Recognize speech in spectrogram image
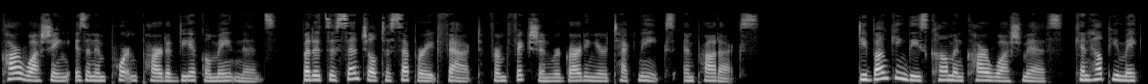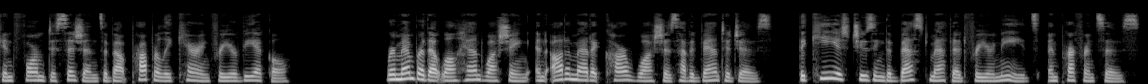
Car washing is an important part of vehicle maintenance, but it's essential to separate fact from fiction regarding your techniques and products. Debunking these common car wash myths can help you make informed decisions about properly caring for your vehicle. Remember that while hand washing and automatic car washes have advantages, the key is choosing the best method for your needs and preferences.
